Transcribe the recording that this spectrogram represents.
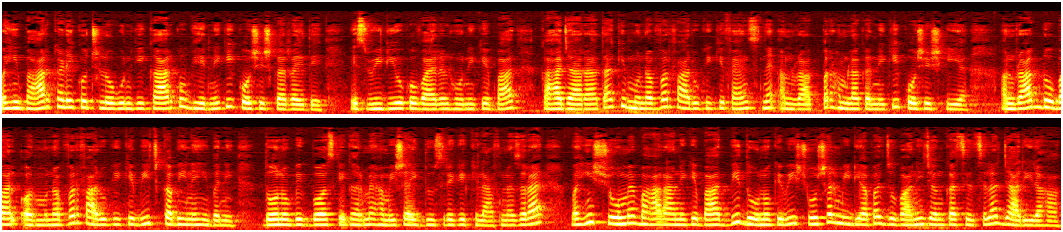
वहीं बाहर खड़े कुछ लोग उनकी कार को घेरने की कोशिश कर रहे थे। इस वीडियो को वायरल होने के बाद कहा जा रहा था कि मुनव्वर फारूकी के फैंस ने अनुराग पर हमला करने की कोशिश की है। अनुराग डोभाल और मुनव्वर फारूकी के बीच कभी नहीं बनी। दोनों बिग बॉस के घर में हमेशा एक दूसरे के खिलाफ नज़र आए। वहीं शो में बाहर आने के बाद भी दोनों के बीच सोशल मीडिया पर जुबानी जंग का सिलसिला जारी रहा।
